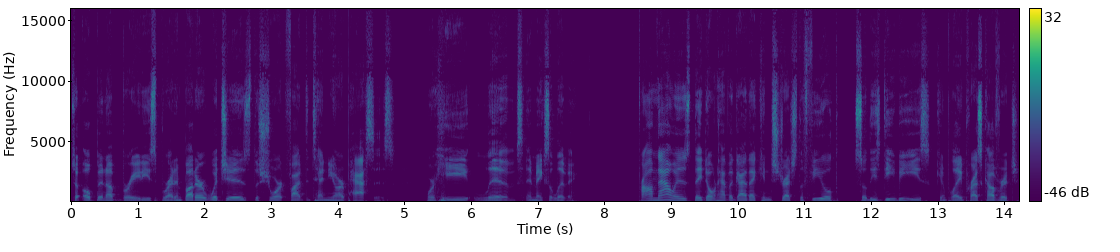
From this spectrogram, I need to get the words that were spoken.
to open up Brady's bread and butter, which is the short 5 to 10 yard passes where he lives and makes a living. Problem now is they don't have a guy that can stretch the field, so these DBs can play press coverage.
